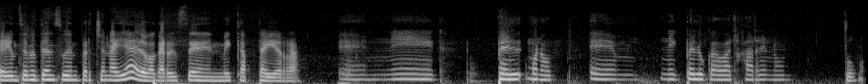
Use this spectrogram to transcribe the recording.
egin zenuten zuen pertsonaia edo bakarrik zen make-up tailerra? E, nik, pel, bueno, em, nik peluka bat jarri nun. Toma.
